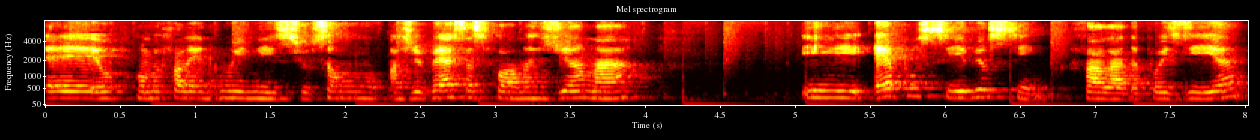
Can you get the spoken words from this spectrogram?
é, eu, como eu falei no início, são as diversas formas de amar e é possível sim falar da poesia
